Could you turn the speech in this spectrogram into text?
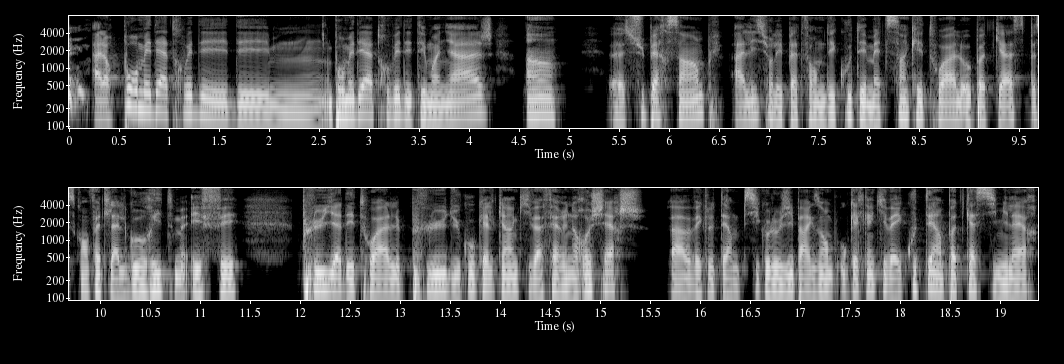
alors pour m'aider à trouver des, des pour m'aider à trouver des témoignages, un euh, super simple, aller sur les plateformes d'écoute et mettre 5 étoiles au podcast parce qu'en fait l'algorithme est fait plus il y a d'étoiles, plus du coup quelqu'un qui va faire une recherche avec le terme psychologie par exemple, ou quelqu'un qui va écouter un podcast similaire,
